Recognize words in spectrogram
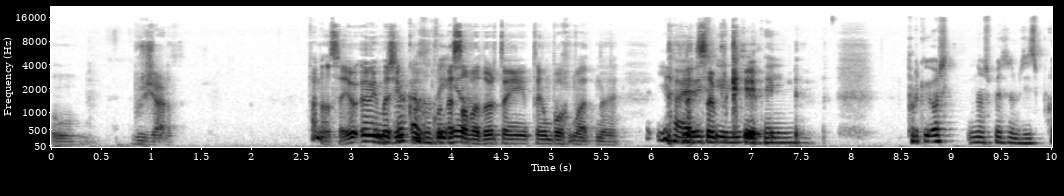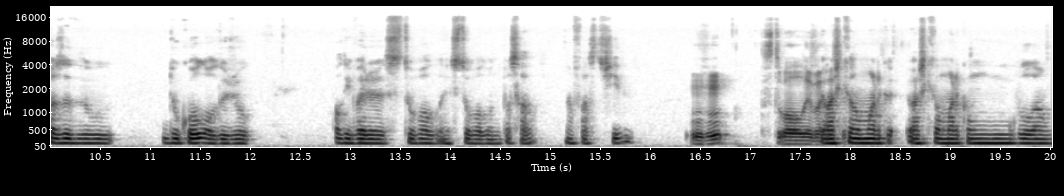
Um bujardo. Pá, não sei. Eu, eu imagino que o André tem- Salvador tem, tem um bom remate, não é? Yeah, Não sei porquê. tem- Porque eu acho que nós pensamos isso por causa do, do gol ou do jogo Oliveira Setúbal em Setúbal ano passado, na fase de descida. Uhum. Setúbal Oliveira. Eu acho que ele marca, eu acho que ele marca um golão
